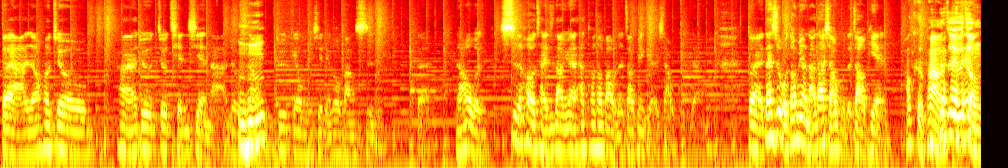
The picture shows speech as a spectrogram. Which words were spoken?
对啊，然后就后来就就牵线啊，就、嗯、哼就给我们一些联络方式。对，然后我事后才知道，原来他偷偷把我的照片给了小古这样。对，但是我都没有拿到小古的照片，好可怕哦！这有一种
